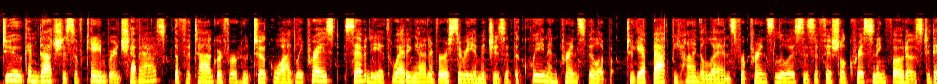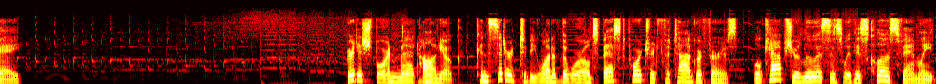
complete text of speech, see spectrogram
Duke and Duchess of Cambridge have asked the photographer who took widely praised 70th wedding anniversary images of the Queen and Prince Philip to get back behind the lens for Prince Louis's official christening photos today. British-born Matt Holyoak, considered to be one of the world's best portrait photographers, will capture Louis's with his close family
